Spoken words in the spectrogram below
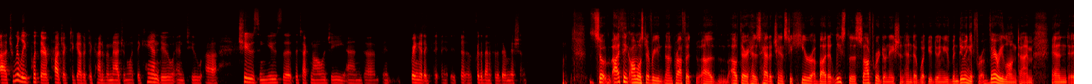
uh, to really put their project together to kind of imagine what they can do and to uh, choose and use the, the technology and, uh, and bring it a, a, a, for the benefit of their mission. So I think almost every nonprofit uh, out there has had a chance to hear about at least the software donation end of what you're doing. You've been doing it for a very long time, and uh,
